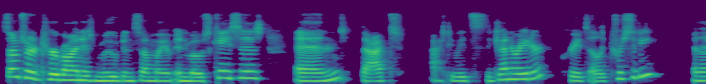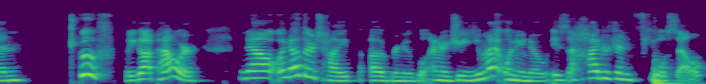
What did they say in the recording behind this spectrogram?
some sort of turbine is moved in some way in most cases, and that activates the generator, creates electricity, and then poof, we got power. Now, another type of renewable energy you might want to know is a hydrogen fuel cell.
